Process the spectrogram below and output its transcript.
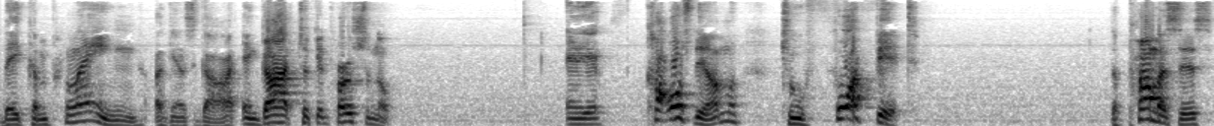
they complained against God, and God took it personal. And it caused them to forfeit the promises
